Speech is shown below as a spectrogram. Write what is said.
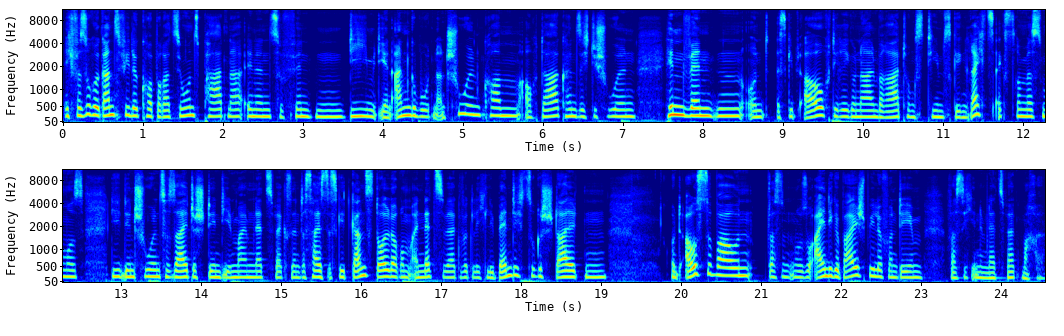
Ich versuche ganz viele KooperationspartnerInnen zu finden, die mit ihren Angeboten an Schulen kommen. Auch da können sich die Schulen hinwenden. Und es gibt auch die regionalen Beratungsteams gegen Rechtsextremismus, die den Schulen zur Seite stehen, die in meinem Netzwerk sind. Das heißt, es geht ganz doll darum, ein Netzwerk wirklich lebendig zu gestalten und auszubauen. Das sind nur so einige Beispiele von dem, was ich in dem Netzwerk mache.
